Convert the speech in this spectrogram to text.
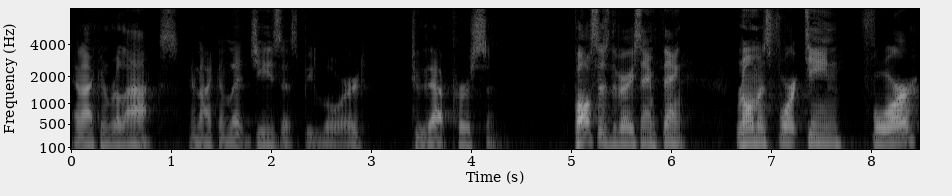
And I can relax, and I can let Jesus be Lord to that person. Paul says the very same thing. Romans 14, 4.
